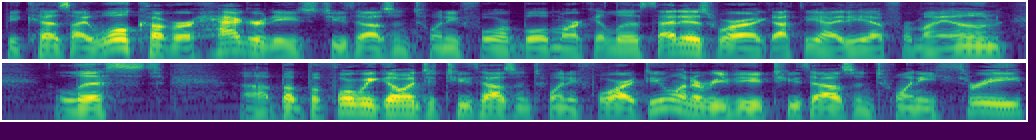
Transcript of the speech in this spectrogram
because I will cover Hagerty's 2024 bull market list. That is where I got the idea for my own list. Uh, but before we go into 2024, I do want to review 2023.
